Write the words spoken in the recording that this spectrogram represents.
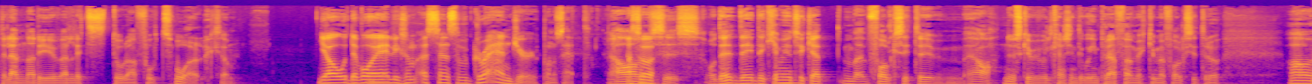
Det lämnade ju väldigt stora fotspår liksom. Ja, och det var liksom a sense of grandeur på något sätt. Ja, Alltså- precis. Och det, det, det kan man ju tycka att folk sitter, ja, nu ska vi väl kanske inte gå in på det här för mycket, men folk sitter och, ja,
